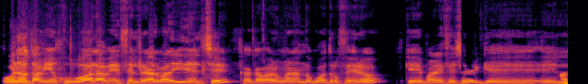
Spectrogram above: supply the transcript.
Bueno, también jugó a la vez el Real Madrid-Elche, que acabaron ganando 4-0, que parece ser que el- Ah,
